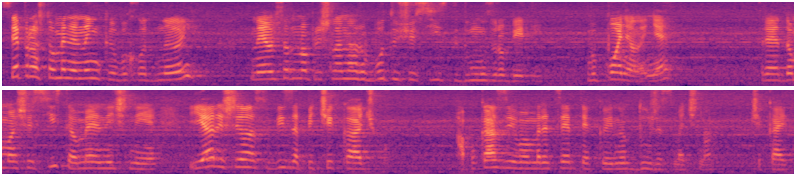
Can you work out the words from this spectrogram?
Все просто у мене ненький виходний. але я все одно прийшла на роботу щось їсти, думаю зробити. Ви поняли, ні? Треба вдома щось їсти, а в мене ніч не є. І я вирішила собі запечи качку. А показую вам рецепт, який ну, дуже смачна. Чекайте.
